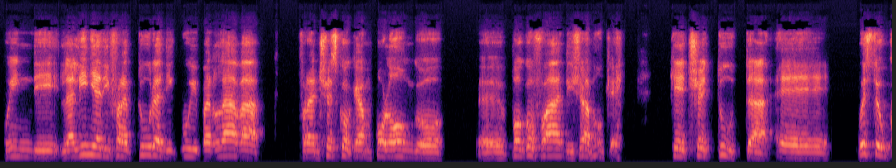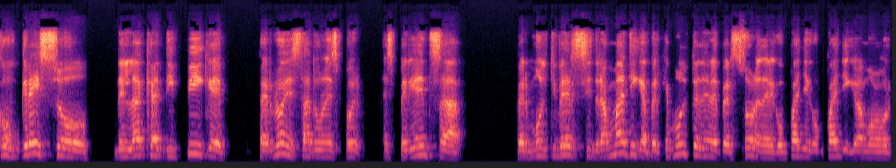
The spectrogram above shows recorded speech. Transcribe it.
Quindi la linea di frattura di cui parlava Francesco Campolongo eh, poco fa, diciamo che, che c'è tutta. Eh, questo è un congresso dell'HDP che per noi è stata un'esperienza per molti versi drammatica perché molte delle persone, delle compagne e compagni che avevamo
